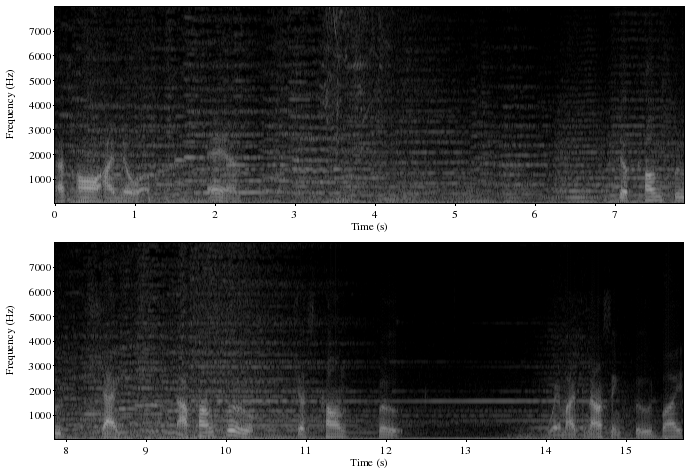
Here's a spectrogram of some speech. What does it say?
that's all I know of. And the Kung Fu Shaggy. Not Kung Fu, just Kung Fu. Wait, am I pronouncing food right?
